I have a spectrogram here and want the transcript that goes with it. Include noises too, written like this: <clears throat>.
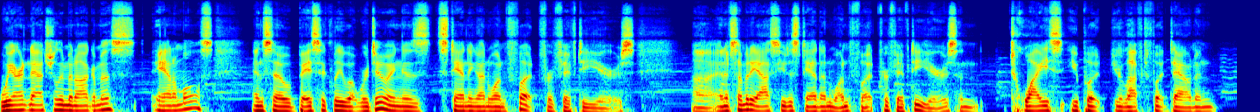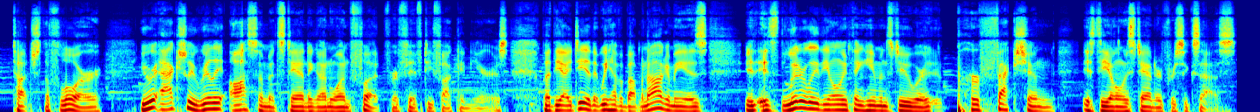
We aren't naturally monogamous animals. And so basically, what we're doing is standing on one foot for 50 years. Uh, and if somebody asks you to stand on one foot for 50 years and twice you put your left foot down and touch the floor, you're actually really awesome at standing on one foot for 50 fucking years. But the idea that we have about monogamy is it's literally the only thing humans do where perfection is the only standard for success.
